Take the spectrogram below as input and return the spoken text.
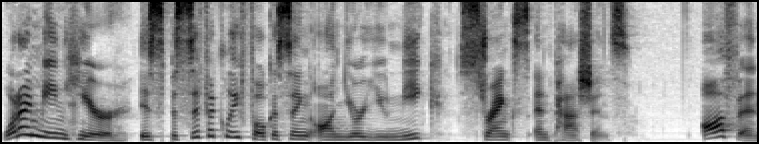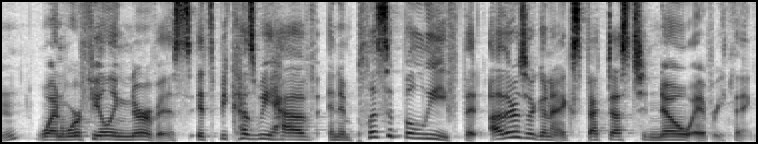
What I mean here is specifically focusing on your unique strengths and passions. Often, when we're feeling nervous, it's because we have an implicit belief that others are going to expect us to know everything.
